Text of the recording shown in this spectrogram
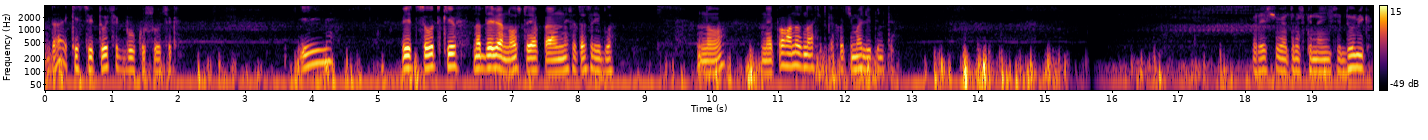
Да, якийсь цвіточок був кусочок. І відсотків на 90 я впевнений, що це срібло. Ну, непогана знахідка, хоч і малюпенька. Перейшов я трошки на інший домик.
